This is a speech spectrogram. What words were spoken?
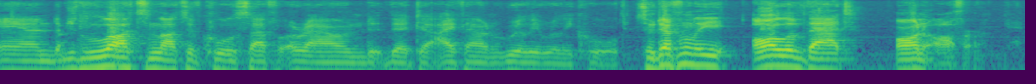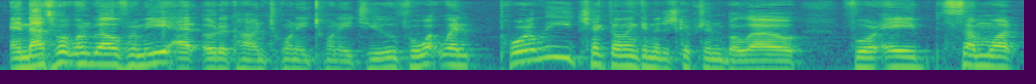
and just lots and lots of cool stuff around that uh, I found really, really cool. So definitely all of that on offer. And that's what went well for me at Otakon 2022. For what went poorly, check the link in the description below for a somewhat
